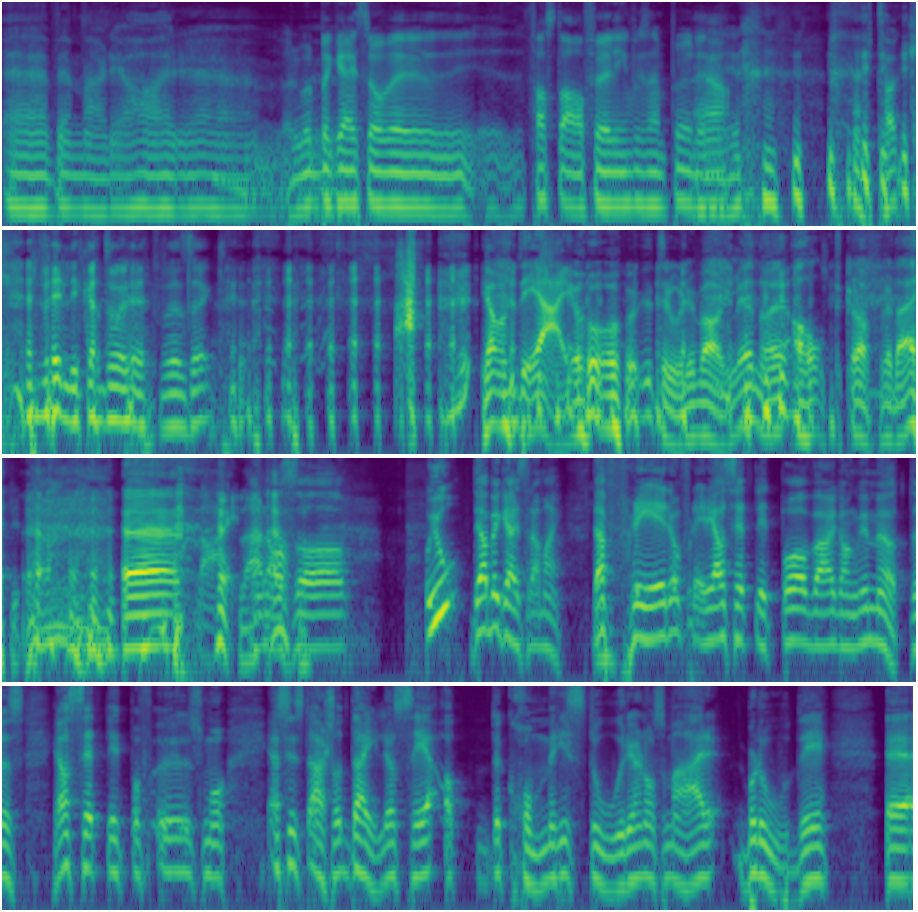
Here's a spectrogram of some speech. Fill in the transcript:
Eh, hvem er det jeg har eh, Har du begeistra over eh, fast avføring, f.eks.? Ja. Takk. et vellykka toalettbesøk? Ja, men det er jo utrolig behagelig når alt klaffer der. Eh, nei, men altså og Jo, det har begeistra meg. Det er flere og flere jeg har sett litt på hver gang vi møtes. Jeg har sett litt på uh, små Jeg syns det er så deilig å se at det kommer historier nå som er blodig uh,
